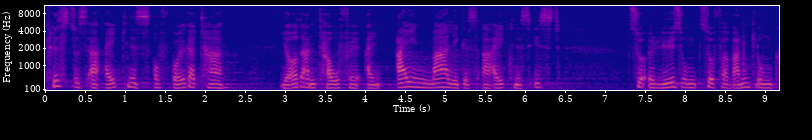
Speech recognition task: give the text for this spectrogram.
Christusereignis auf Golgatha, Jordantaufe, ein einmaliges Ereignis ist zur Erlösung, zur Verwandlung,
